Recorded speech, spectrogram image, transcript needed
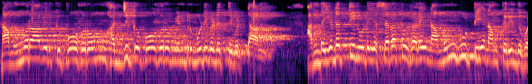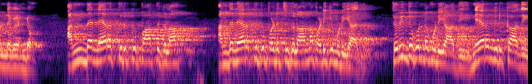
நாம் உம்ராவிற்கு போகிறோம் ஹஜ்ஜுக்கு போகிறோம் என்று முடிவெடுத்து விட்டால் அந்த இடத்தினுடைய சிறப்புகளை நாம் முன்கூட்டியே நாம் தெரிந்து கொள்ள வேண்டும். அந்த நேரத்திற்கு பார்த்துக்கலாம். அந்த நேரத்துக்கு படிச்சுக்கலாம்னா படிக்க முடியாது. தெரிந்து கொள்ள முடியாது. நேரம் இருக்காது.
